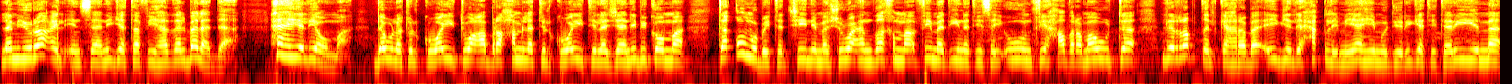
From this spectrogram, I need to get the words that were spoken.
لم يراعي الإنسانية في هذا البلد. ها هي اليوم. دولة الكويت وعبر حملة الكويت إلى جانبكم تقوم بتدشين مشروع ضخم في مدينة سيئون في حضرموت للربط الكهربائي لحقل مياه مديرية تريم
